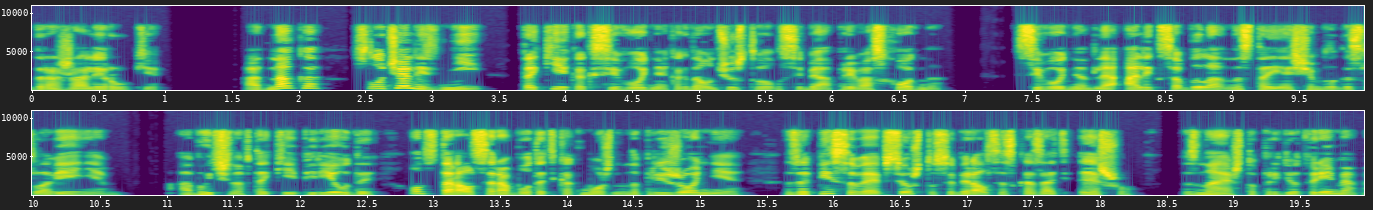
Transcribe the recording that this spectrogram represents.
дрожали руки. Однако случались дни, такие как сегодня, когда он чувствовал себя превосходно. Сегодня для Алекса было настоящим благословением. Обычно в такие периоды он старался работать как можно напряженнее, записывая все, что собирался сказать Эшу, зная, что придет время,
